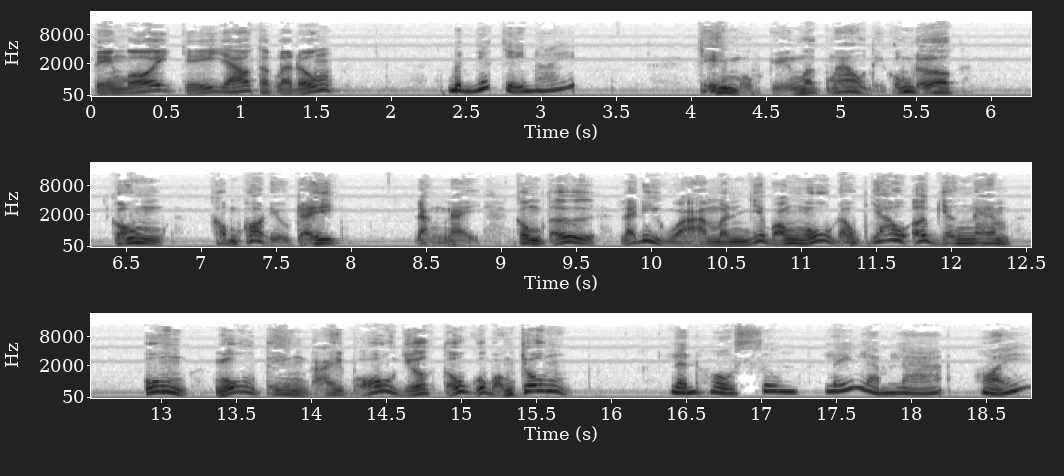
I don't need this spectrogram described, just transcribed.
Tiền bối chỉ giáo thật là đúng. Bình nhất chỉ nói Chỉ một chuyện mất máu thì cũng được. Cũng không có điều trị. Đằng này công tử lại đi hòa mình với bọn ngũ độc giáo ở dân Nam. Uống ngũ tiền đại bổ dược tủ của bọn chúng. Lệnh hồ sung lấy làm lạ hỏi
